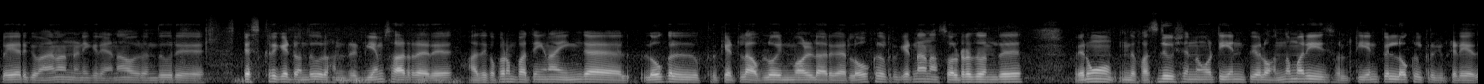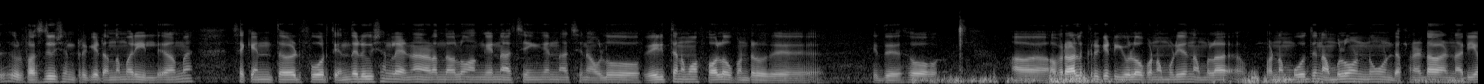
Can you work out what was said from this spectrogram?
பிளேயருக்கு வேணாம்னு நினைக்கிறேன். ஏன்னா அவர் வந்து ஒரு டெஸ்ட் கிரிக்கெட் வந்து ஒரு ஹண்ட்ரட் கேம்ஸ் ஆடுறாரு. அதுக்கப்புறம் பார்த்தீங்கன்னா இங்கே லோக்கல் கிரிக்கெட்டில் அவ்வளோ இன்வால்வ்டாக இருக்கார். லோக்கல் கிரிக்கெட்னா நான் சொல்கிறது வந்து வெறும் இந்த ஃபஸ்ட் டிவிஷனோ டிஎன்பிஎலோ அந்த மாதிரி சொல் டிஎன்பிஎல் லோக்கல் கிரிக்கெட் கிடையாது. ஒரு ஃபஸ்ட் டிவிஷன் கிரிக்கெட் அந்த மாதிரி இல்லாமல் செகண்ட் தேர்ட் ஃபோர்த் எந்த டிவிஷனில் என்ன நடந்தாலும் அங்கே என்ன ஆச்சு இங்கே என்ன ஆச்சுன்னு அவ்வளோ வெறித்தனமாக ஃபாலோ பண்ணுற ஒரு இது. ஸோ அவரால் கிரிக்கெட் இவ்வளோ பண்ண முடியாது நம்மளா பண்ணும்போது நம்மளும் இன்னும் டெஃபினட்டாக நிறைய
